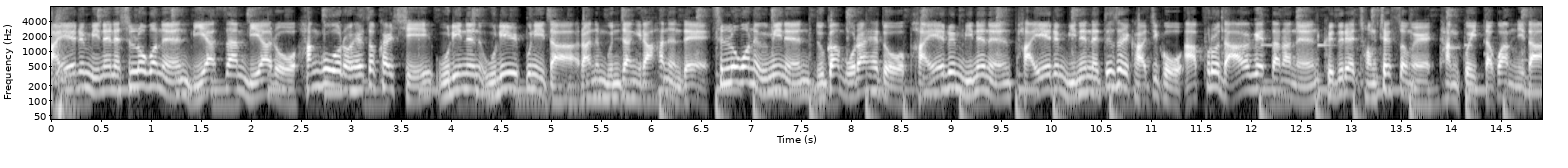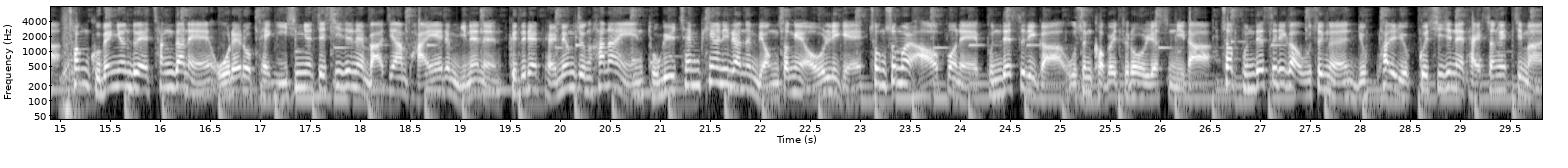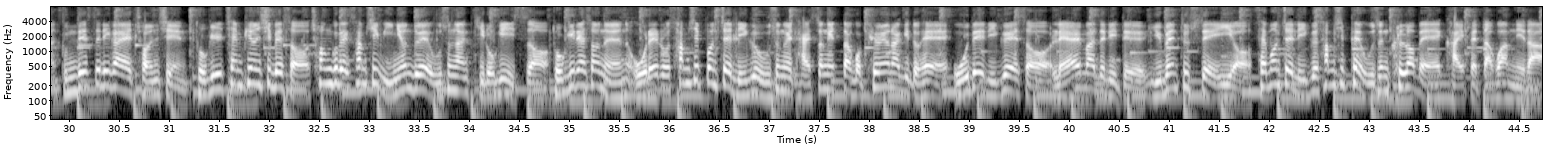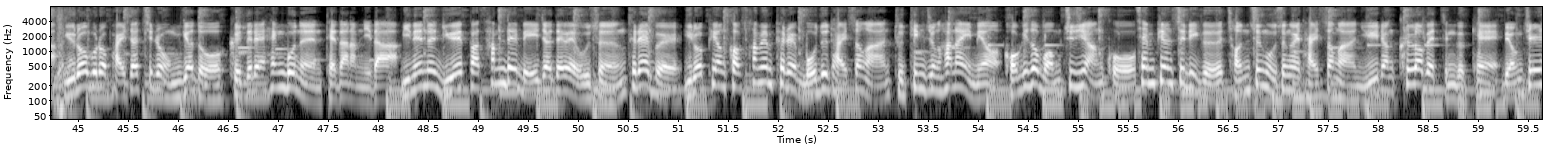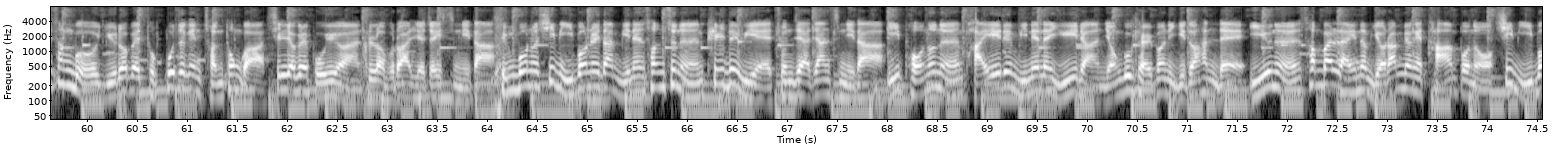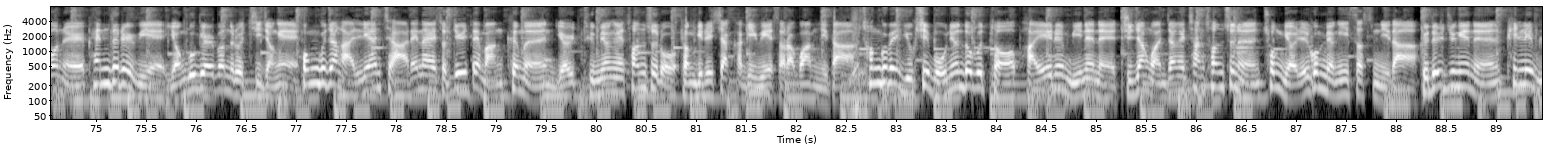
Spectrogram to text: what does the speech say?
바이에른 뮌헨의 슬로건은 Mia san mia로 한국어로 해석할 시 우리는 우리일 뿐이다 라는 문장이라 하는데 슬로건의 의미는 누가 뭐라 해도 바이에른 뮌헨은 바이에른 뮌헨의 뜻을 가지고 앞으로 나아가겠다라는 그들의 정체성을 담고 있다고 합니다. 1900년도에 창단해 올해로 120년째 시즌을 맞이한 바이에른 뮌헨은 그들의 별명 중 하나인 독일 챔피언이라는 명성에 어울리게 총 29번의 분데스리가 우승컵을 들어올렸습니다. 첫 분데스리가 우승은 68-69 시즌에 달성했지만 분데스리가의 전신 독일 챔피언십에서 1932년도에 우승한 기록이 있어 독일에서는 올해로 30번째 리그 우승을 달성했다고 표현하기도 해 5대 리그에서 레알 마드리드, 유벤투스에 이어 세 번째 리그 30회 우승 클럽에 가입했다고 합니다. 유럽으로 발자취를 옮겨도 그들의 행보는 대단합니다. 뮌헨은 UEFA 3대 메이저 대회 우승, 트래블, 유로피언컵 3연패를 모두 달성한 두 팀 중 하나이며 거기서 멈추지 않고 챔피언스 리그 전승 우승을 달성한 유일한 클럽에 등극해 명실상 상부 유럽의 독보적인 전통과 실력을 보유한 클럽으로 알려져 있습니다. 등번호 12번을 단 뮌헨 선수는 필드 위에 존재하지 않습니다. 이 번호는 바이에른 뮌헨의 유일한 영구 결번이기도 한데 이유는 선발 라인업 11명의 다음 번호 12번을 팬들을 위해 영구 결번으로 지정해 홈구장 알리안츠 아레나에서 뛸 때만큼은 12명의 선수로 경기를 시작하기 위해서라고 합니다. 1965년도부터 바이에른 뮌헨의 주장 완장을 찬 선수는 총 17명이 있었습니다. 그들 중에는 필립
